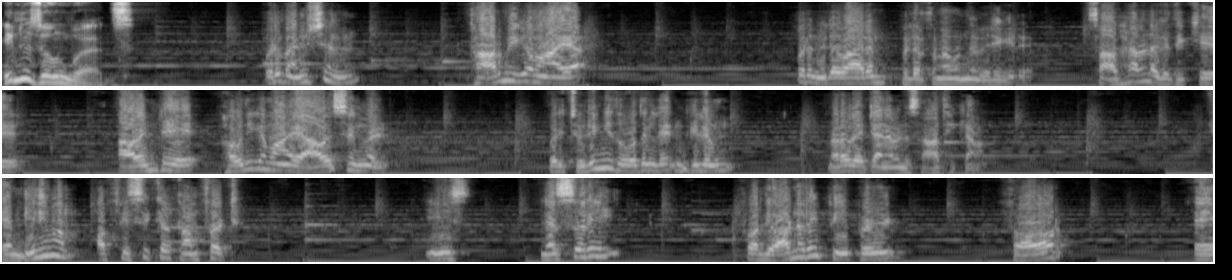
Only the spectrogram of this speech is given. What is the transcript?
In his own words, ഒരു മനുഷ്യൻ ധാർമ്മികമായ ഒരു നിലവാരം പുലർത്തണമെന്ന് വരികയിൽ സാധാരണഗതിക്ക് അവന്റെ ഭൗതികമായ ആവശ്യങ്ങൾ ഒരു ചുരുങ്ങിയ തോതിലെങ്കിലും നിറവേറ്റാൻ അവന് സാധിക്കണം എ മിനിമം ഓഫ് ഫിസിക്കൽ കംഫർട്ട് ഈസ് നെസറി ഫോർ ദി ഓർഡിനറി പീപ്പിൾ ഫോർ എ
